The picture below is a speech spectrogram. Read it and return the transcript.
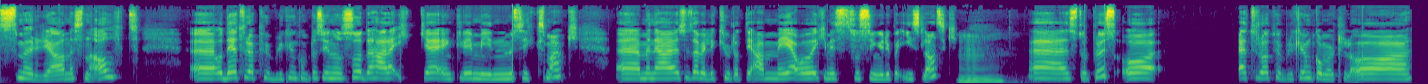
smørja nesten alt. Eh, og det tror jeg publikum kommer til å synes også. Det her er ikke egentlig min musikksmak, eh, men jeg syns det er veldig kult at de er med, og ikke minst så synger de på islandsk. Mm. Eh, stort pluss. Og jeg tror at publikum kommer til å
